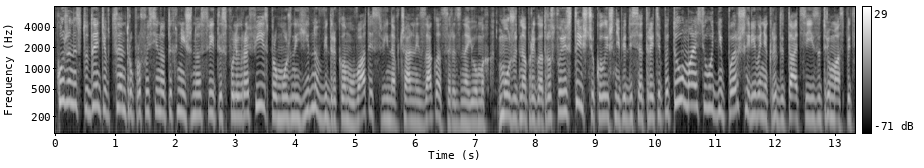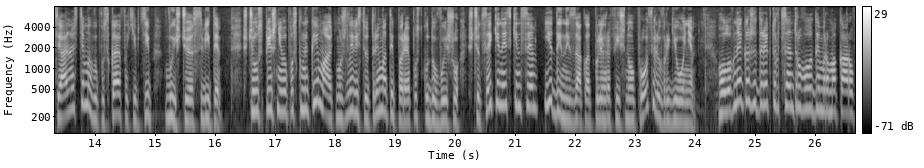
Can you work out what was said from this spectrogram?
Кожен із студентів Центру професійно-технічної освіти з поліграфії спроможний гідно відрекламувати свій навчальний заклад серед знайомих. Можуть, наприклад, розповісти, що колишнє 53 ПТУ має сьогодні перший рівень акредитації і за трьома спеціальностями випускає фахівців вищої освіти. Що успішні випускники мають можливість отримати перепустку до вишу. Що це кінець кінцем єдиний заклад поліграфічного профілю в регіоні. Головне каже директор центру Володимир Макаров,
